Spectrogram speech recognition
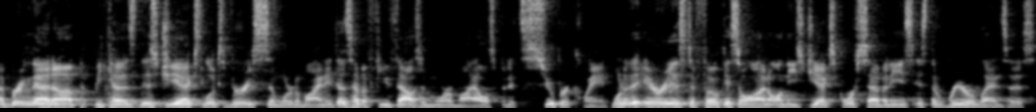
I bring that up because this GX looks very similar to mine. It does have a few thousand more miles, but it's super clean. One of the areas to focus on on these GX 470s is the rear lenses.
